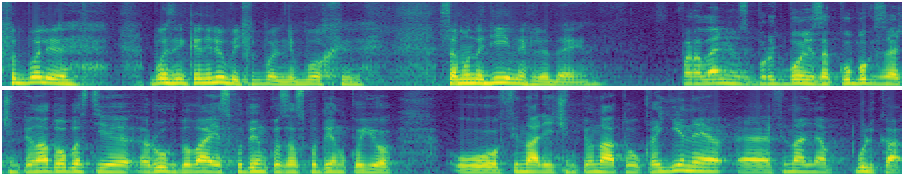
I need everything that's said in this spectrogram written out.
в футболі, Бозенька не любить футбольний Бог самонадійних людей. Паралельно з боротьбою за кубок за чемпіонат області рух долає сходинку за сходинкою у фіналі чемпіонату України. Е, Фінальна пулька,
